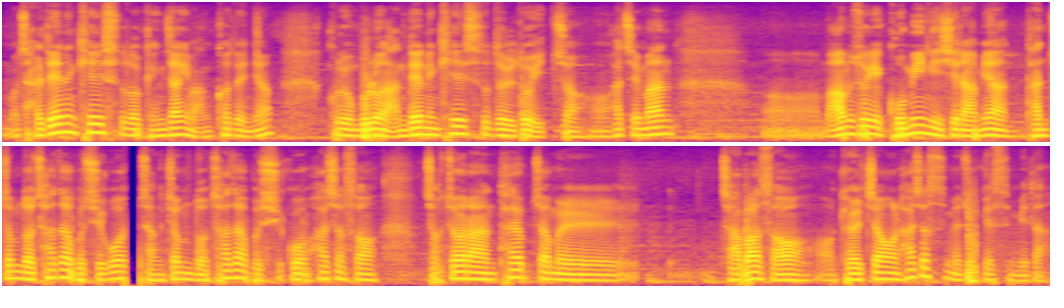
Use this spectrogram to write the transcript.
뭐 잘 되는 케이스도 굉장히 많거든요. 그리고 물론 안 되는 케이스들도 있죠. 어, 하지만 어, 마음속에 고민이시라면 단점도 찾아보시고 장점도 찾아보시고 하셔서 적절한 타협점을 잡아서 어, 결정을 하셨으면 좋겠습니다.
